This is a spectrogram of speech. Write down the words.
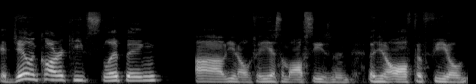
if Jalen Carter keeps slipping, uh, you know, so he has some off season, you know, off the field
